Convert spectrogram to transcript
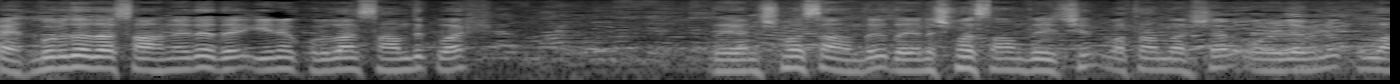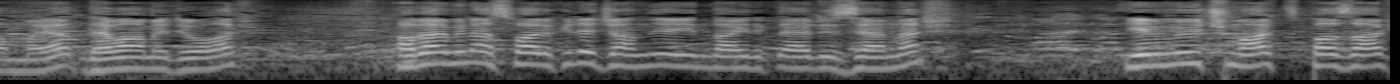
Evet burada da sahnede de yine kurulan sandık var. Dayanışma sandığı, dayanışma sandığı için vatandaşlar oylarını kullanmaya devam ediyorlar. Haber Minas Faruk ile canlı yayındaydık değerli izleyenler. 23 Mart Pazar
